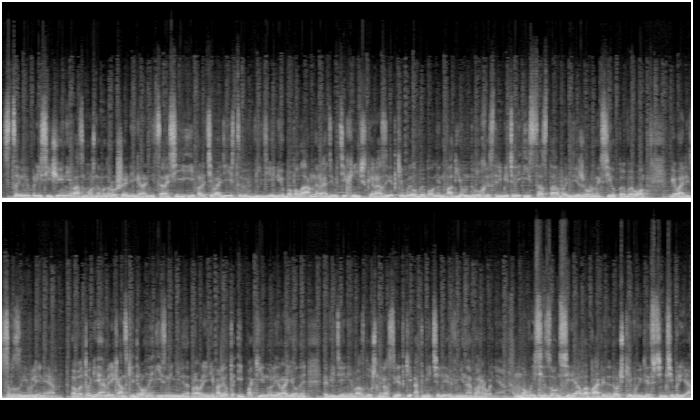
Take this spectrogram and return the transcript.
С целью пресечения возможного нарушения границ границы России и противодействия введению БПЛА радиотехнической разведки был выполнен подъем двух истребителей из состава дежурных сил ПВО, говорится в заявлении. В итоге американские дроны изменили направление полета и покинули районы ведения воздушной разведки, отметили в Минобороне. Новый сезон сериала «Папины дочки» выйдет в сентябре.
